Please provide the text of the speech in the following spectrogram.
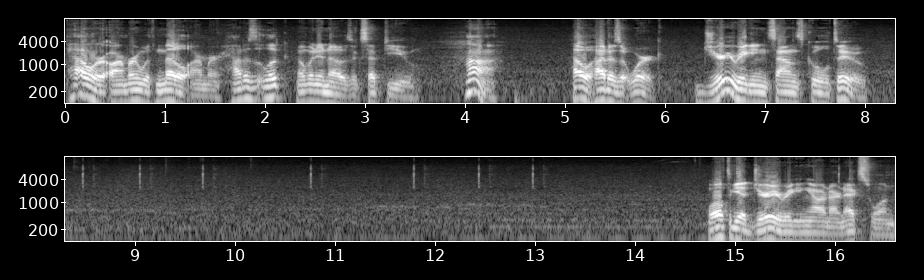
power armor with metal armor. How does it look? Nobody knows except you. Huh. How, how does it work? Jury rigging sounds cool too. We'll have to get jury rigging on our next one.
